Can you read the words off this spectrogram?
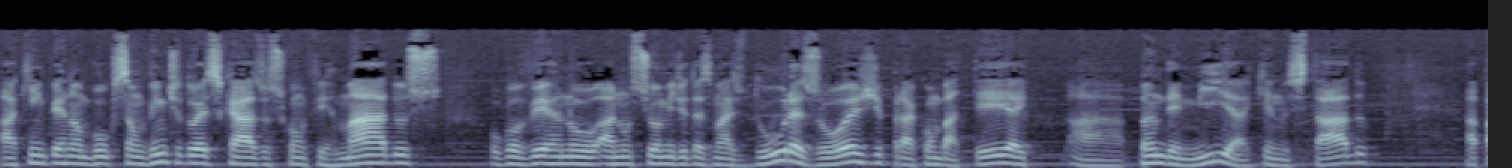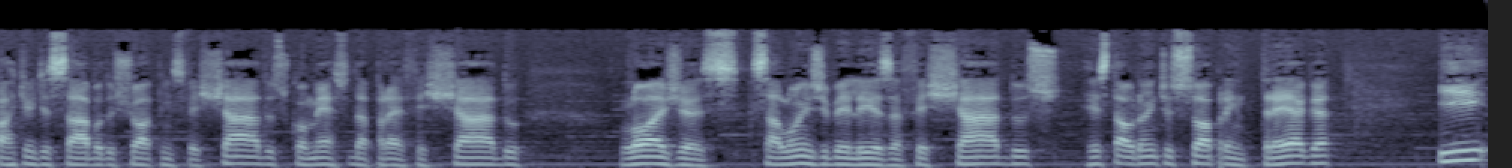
Aqui em Pernambuco são 22 casos confirmados. O governo anunciou medidas mais duras hoje para combater a, a pandemia aqui no estado. A partir de sábado, shoppings fechados, comércio da praia fechado, lojas, salões de beleza fechados, restaurantes só para entrega. E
